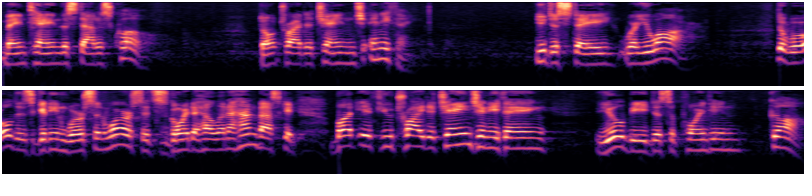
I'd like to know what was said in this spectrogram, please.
maintain the status quo. Don't try to change anything. You just stay where you are. The world is getting worse and worse. It's going to hell in a handbasket. But if you try to change anything, you'll be disappointing God.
